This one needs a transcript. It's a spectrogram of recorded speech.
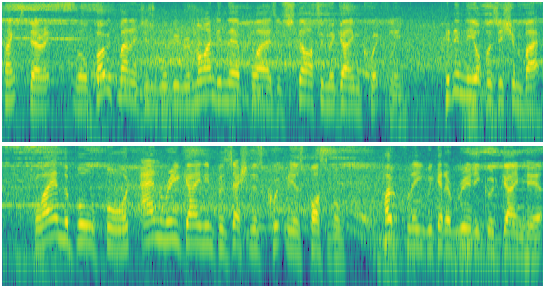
Thanks, Derek. Well, both managers will be reminding their players of starting the game quickly, pinning the opposition back, playing the ball forward and regaining possession as quickly as possible. Hopefully, we get a really good game here.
